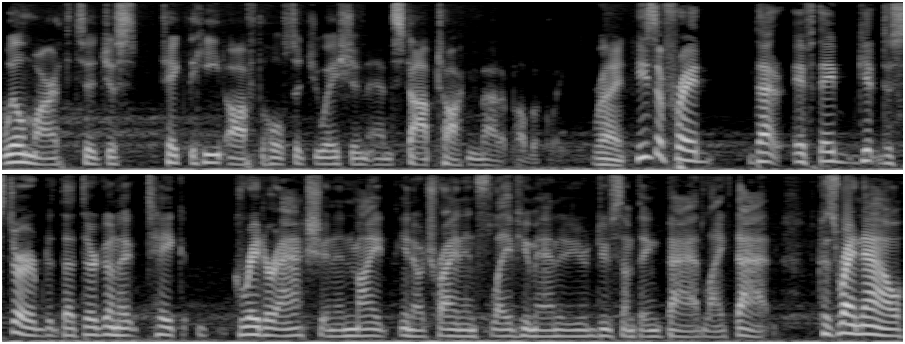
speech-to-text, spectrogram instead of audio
Wilmarth to just take the heat off the whole situation and stop talking about it publicly. Right. He's afraid that if they get disturbed, that they're going to take greater action and might, you know, try and enslave humanity or do something bad like that. Because right now,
